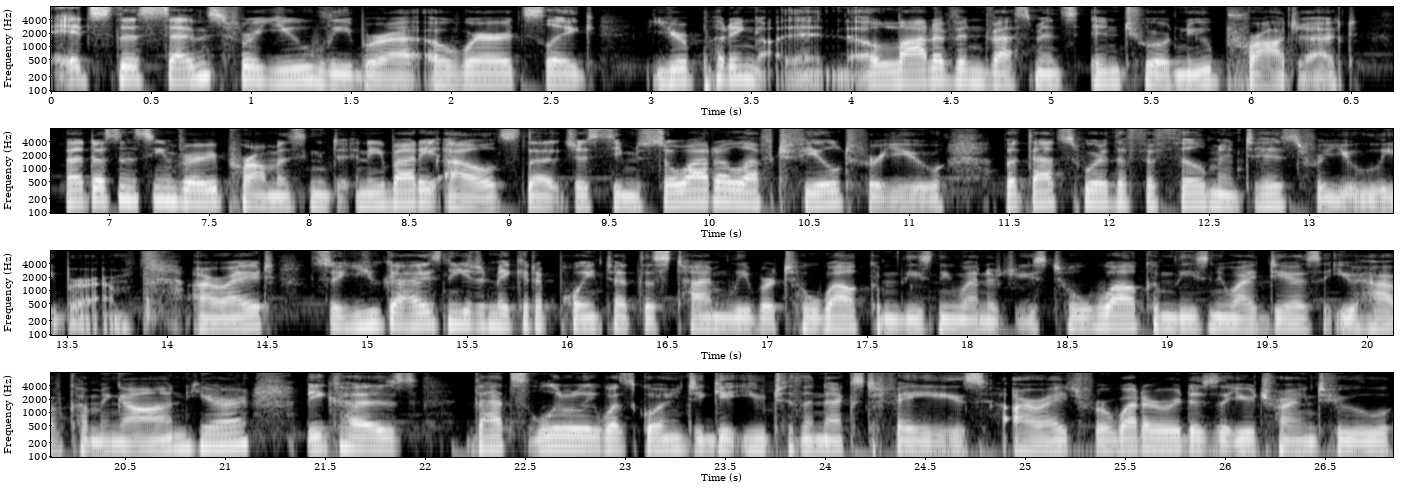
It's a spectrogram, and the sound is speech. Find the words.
it's the sense for you, Libra, where it's like you're putting a lot of investments into a new project that doesn't seem very promising to anybody else. That just seems so out of left field for you. But that's where the fulfillment is for you, Libra. All right. So you guys need to make it a point at this time, Libra, to welcome these new energies, to welcome these new ideas that you have coming on here, because that's literally what's going to get you to the next phase. All right. For whatever it is that you're trying to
